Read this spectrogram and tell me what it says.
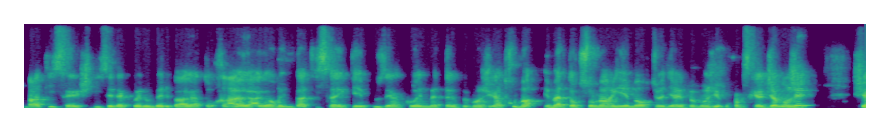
Bat Israël, je disais alors une bat Israël qui a épousé un Cohen, maintenant elle peut manger la trouma. Et maintenant que son mari est mort, tu vas dire elle peut manger, pourquoi? Parce qu'elle a déjà mangé. Chez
